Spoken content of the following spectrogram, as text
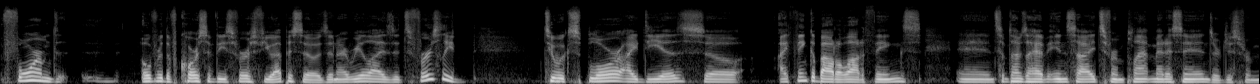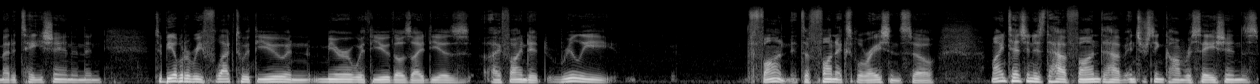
formed over the course of these first few episodes, and I realized it's firstly to explore ideas. So I think about a lot of things, and sometimes I have insights from plant medicines or just from meditation, and then to be able to reflect with you and mirror with you those ideas, I find it really fun. It's a fun exploration. So my intention is to have fun, to have interesting conversations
